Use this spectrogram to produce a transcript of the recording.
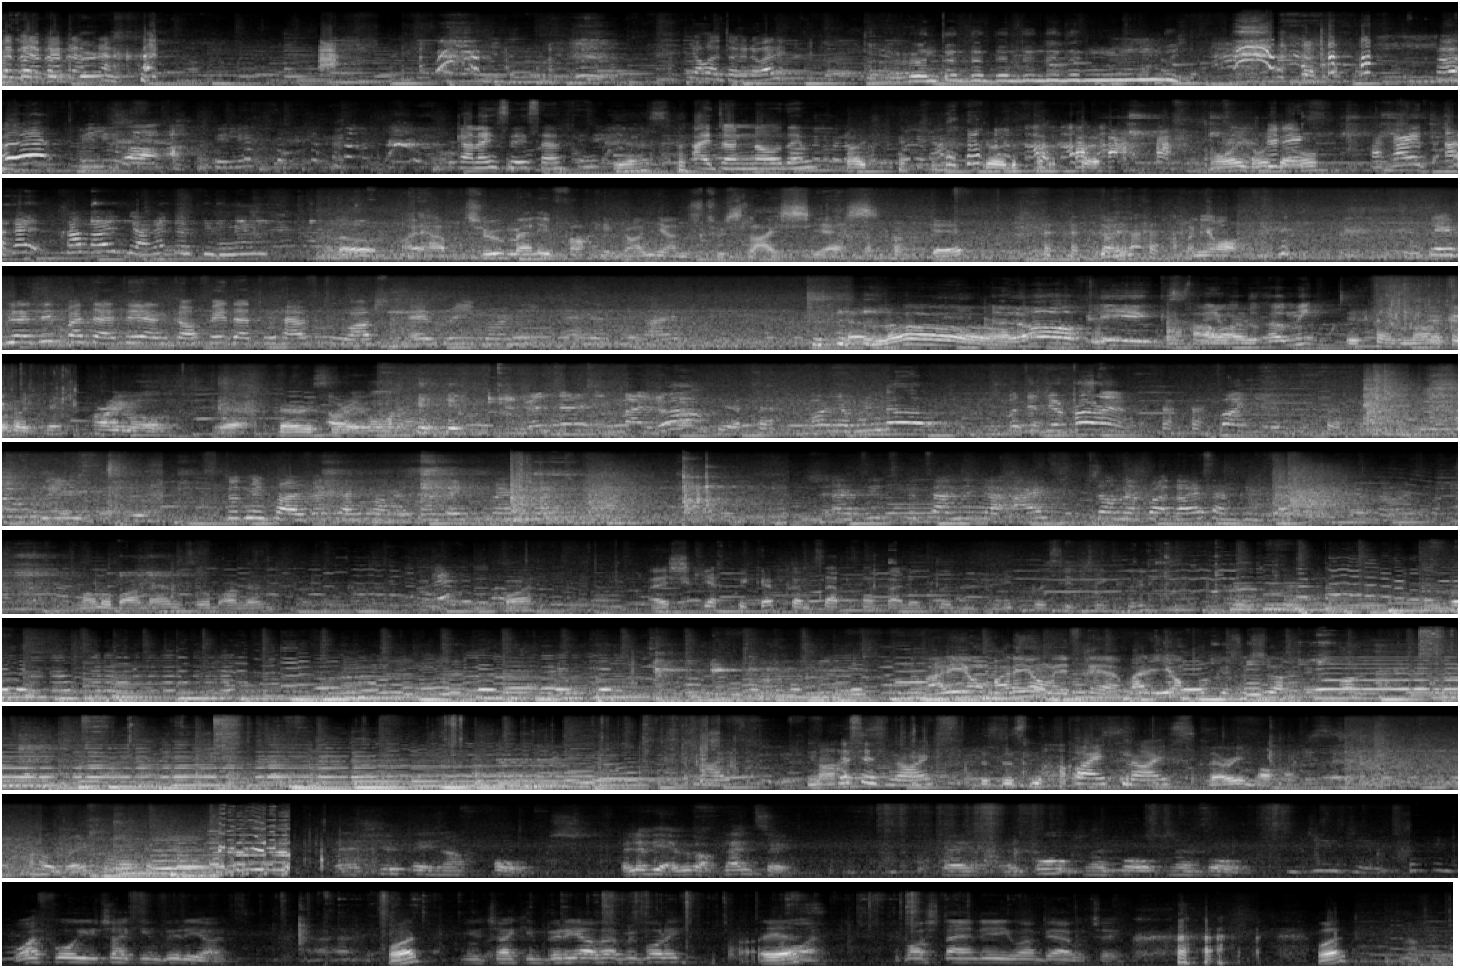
Espera, espera, espera. Yo hago el torero, ¿vale? Billy. Billy. Can I say something? yes. I don't know them. Okay. Good. Ouais, gros Félix, carreau. arrête, arrête, travaille arrête de filmer. Hello. I have too many fucking onions to slice, yes. Okay. On y va. Les bloody patates and coffee that we have to wash every morning and every night. Hello. Hello, Felix! How Do you are want you? to help me? Yeah, no, it's okay. Horrible. Yeah, very sorry. Horrible. Enter in my room? On your window? What is your problem? Fuck you. So please, do me private and permission. Thank you very much. Elle dit, tu peux t'amener de la ice? J'en ai pas d'ice, elle me dit that. Demande au barman, dis au barman. Ouais? Ouais. Euh, je clear quick up comme ça, après on peut aller au club le plus vite possible, c'est cool. Balayons, balayons mes frères, balayons pour que ce soit plus propre. Nice. This is nice. This is nice. Quite nice. Very nice. Oh, great. There should be enough forks. Olivia, we've got plenty. Okay, no forks, no forks, no forks. Why for you taking video? What? You taking video of everybody? Uh, yes? Why? If I stand here, you won't be able to. What? Nothing.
